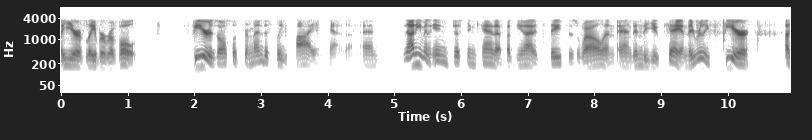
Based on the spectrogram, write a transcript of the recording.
a year of labor revolt fear is also tremendously high in Canada, and not even in just in Canada, but the United States as well, and and in the UK, and they really fear a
